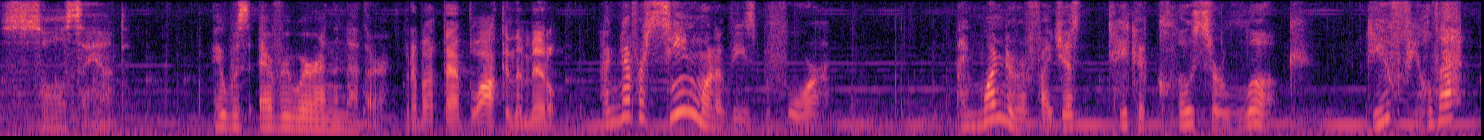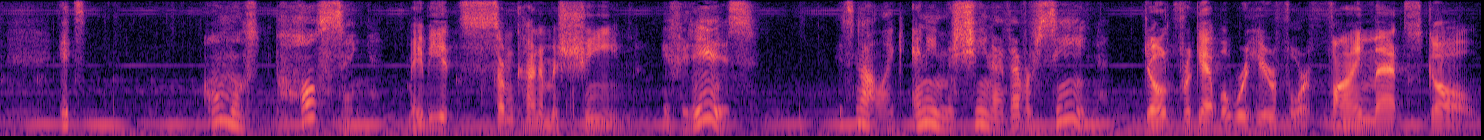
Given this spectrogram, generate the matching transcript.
Soul sand. It was everywhere in the nether. What about that block in the middle? I've never seen one of these before. I wonder if I just take a closer look. Do you feel that? It's almost pulsing. Maybe it's some kind of machine. If it is, it's not like any machine I've ever seen. Don't forget what we're here for. Find that skull.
